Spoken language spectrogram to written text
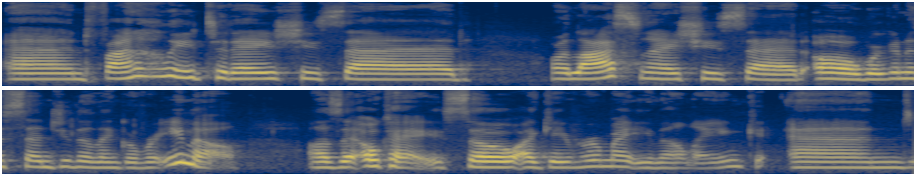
and finally today she said, or last night she said, oh, we're going to send you the link over email. I was like, okay. So I gave her my email link and,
